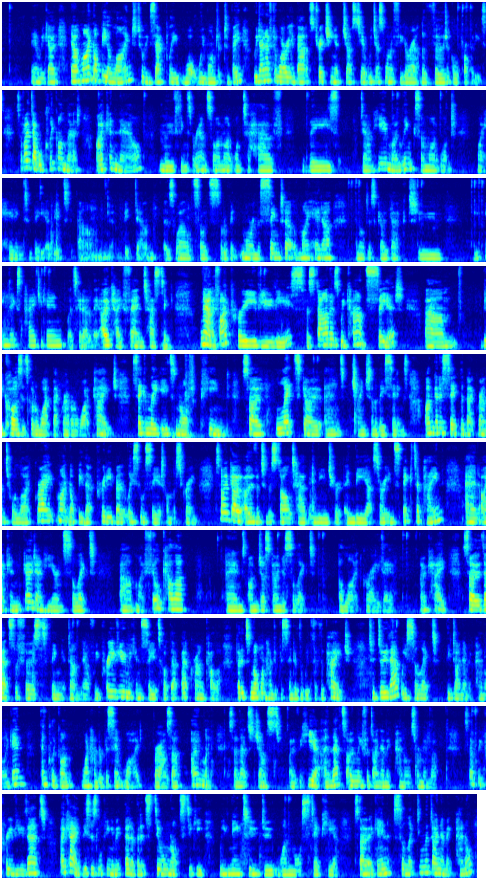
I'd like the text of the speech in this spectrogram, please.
there we go. Now it might not be aligned to exactly what we want it to be. We don't have to worry about stretching it just yet. We just want to figure out the vertical properties. So if I double click on that, I can now move things around. So I might want to have these down here, my links. I might want my heading to be a bit, um, a bit down as well. So it's sort of a bit more in the center of my header. And I'll just go back to index page again. Let's get out of there. Okay, fantastic. Now, if I preview this, for starters, we can't see it um, because it's got a white background on a white page. Secondly, it's not pinned. So let's go and change some of these settings. I'm going to set the background to a light grey. It Might not be that pretty, but at least we'll see it on the screen. So I go over to the Style tab in the, in the uh, sorry Inspector pane and I can go down here and select um, my fill color and I'm just going to select a light grey there. Okay, so that's the first thing done. Now if we preview we can see it's got that background colour but it's not 100% of the width of the page. To do that we select the dynamic panel again and click on 100% wide browser only. So that's just over here and that's only for dynamic panels remember. So if we preview that, okay, this is looking a bit better, but it's still not sticky. We need to do one more step here. So again, selecting the dynamic panel,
